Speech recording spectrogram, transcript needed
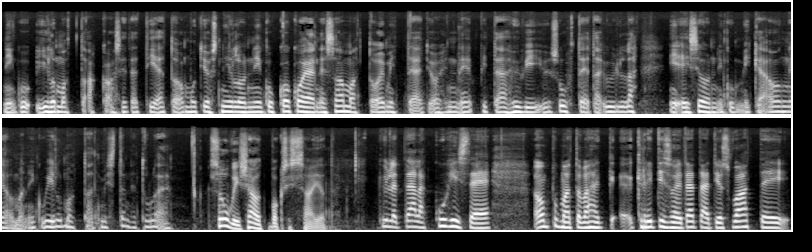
niin kuin ilmoittaakaan sitä tietoa. Mutta jos niillä on niin kuin koko ajan ne samat toimittajat, joihin ne pitää hyviä suhteita yllä, niin ei se ole niin kuin mikään ongelma niin kuin ilmoittaa, että mistä ne tulee. Suvi Shoutboxissa on jotain. Kyllä täällä kuhisee. Ompumatta vähän kritisoi tätä, että jos vaatte,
